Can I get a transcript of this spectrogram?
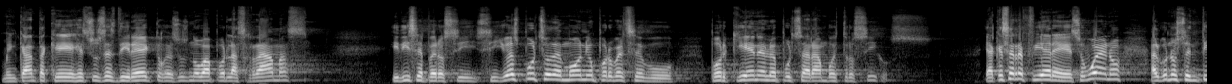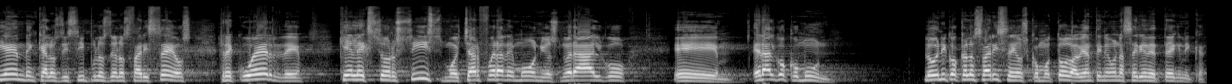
Me encanta que Jesús es directo, Jesús no va por las ramas. Y dice, pero si, si yo expulso demonios por Belcebú, ¿por quiénes lo expulsarán vuestros hijos? ¿Y a qué se refiere eso? Bueno, algunos entienden que a los discípulos de los fariseos recuerde que el exorcismo, echar fuera demonios, no era algo, eh, era algo común. Lo único que los fariseos, como todo, habían tenido una serie de técnicas.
